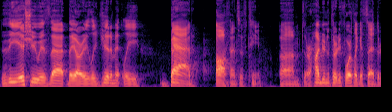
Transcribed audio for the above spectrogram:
the issue is that they are a legitimately bad offensive team um, they're 134th like i said they're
